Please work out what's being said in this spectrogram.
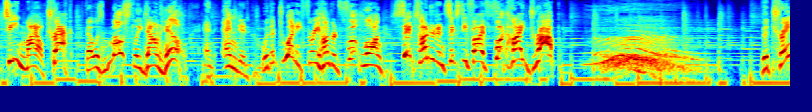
18 mile track that was mostly downhill and ended with a 2,300 foot long, 665 foot high drop. The train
